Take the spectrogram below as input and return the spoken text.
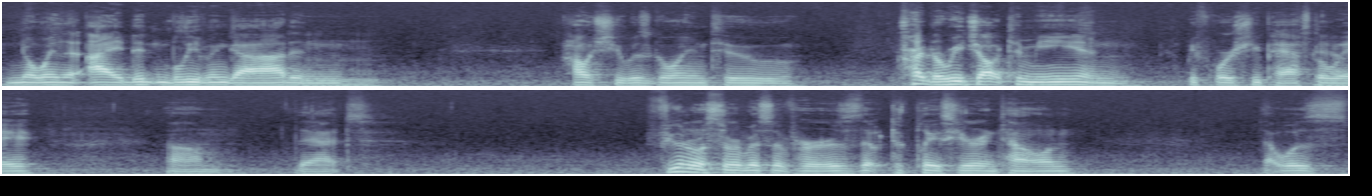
knowing that I didn't believe in God and Mm-hmm. how she was going to try to reach out to me and before she passed away. Um, that funeral service of hers that took place here in town, that was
